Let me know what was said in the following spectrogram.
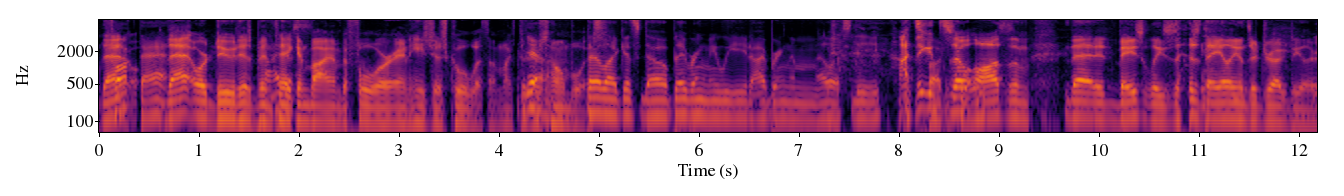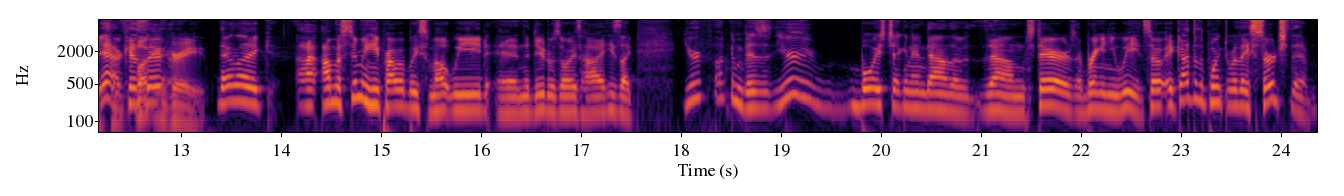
That, fuck that. that or dude has been I taken just- by him before, and he's just cool with them. Like they're just homeboys. They're like, it's dope. They bring me weed. I bring them LSD. I think it's fucking so cool. awesome that it basically says the aliens are drug dealers. Yeah, It's 'cause they're- great. they're like I, i'm assuming he probably smelt weed and the dude was always high he's like your fucking visit your boys checking in down the downstairs are bringing you weed so it got to the point where they searched them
